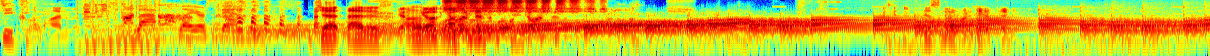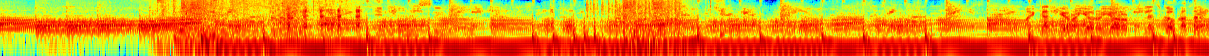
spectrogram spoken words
Decoy. Behind them. Last player standing. Jett, that is Go, go, go invisible, go invisible. He has no idea, dude. Oh my god. Let's go, brother.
